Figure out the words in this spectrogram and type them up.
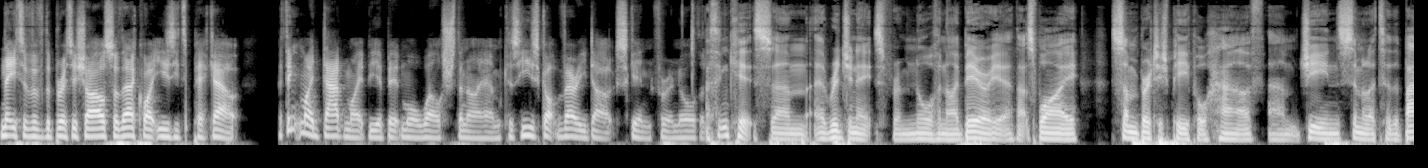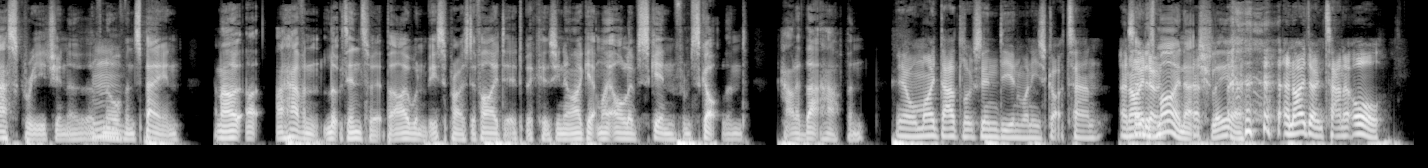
native of the British Isles, so they're quite easy to pick out. I think my dad might be a bit more Welsh than I am because he's got very dark skin for a northern. I think it's um, originates from northern Iberia. That's why some British people have um, genes similar to the Basque region of, of mm. northern Spain. And I, I, I haven't looked into it, but I wouldn't be surprised if I did because you know I get my olive skin from Scotland. How did that happen? Yeah, well, my dad looks Indian when he's got a tan, and so I does mine actually. Yeah, and I don't tan at all.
